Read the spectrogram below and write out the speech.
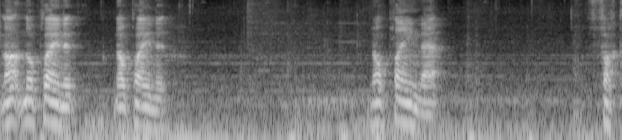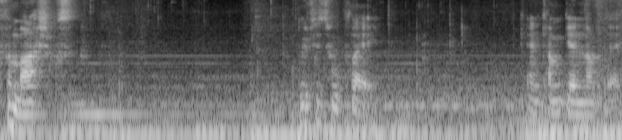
Not, not playing it. Not playing it. Not playing that. Fuck the marshals. Looters will play. And come again another day.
